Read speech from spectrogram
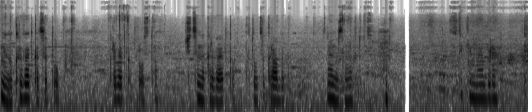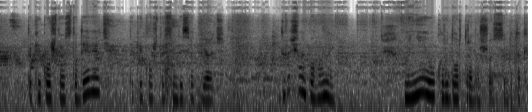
Ні, ну креветка це топ. Креветка просто. Чи це не креветка? Хто це крабик? Я не знаю, хто це. Ось такі меблі. Такий коштує 109, такий коштує 75. До речі, непоганий. Мені у коридор треба щось собі таке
